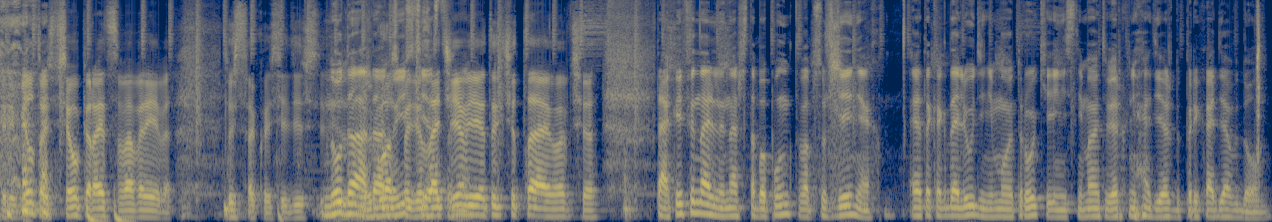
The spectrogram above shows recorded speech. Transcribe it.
перебил, то есть все упирается во время. То есть такой сидишь, сидишь. Ну да, да, ну Господи, естественно. зачем я это читаю вообще? Так, и финальный наш с тобой пункт в обсуждениях. Это когда люди не моют руки и не снимают верхнюю одежду, приходя в дом.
